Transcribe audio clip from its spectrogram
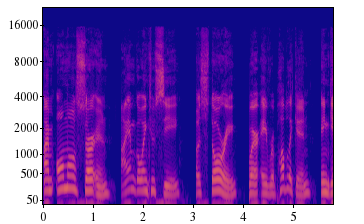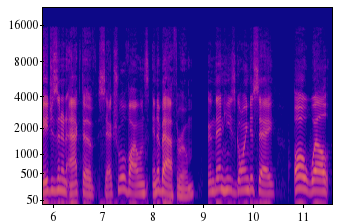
I'm almost certain I am going to see a story where a Republican engages in an act of sexual violence in a bathroom, and then he's going to say, Oh, well,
